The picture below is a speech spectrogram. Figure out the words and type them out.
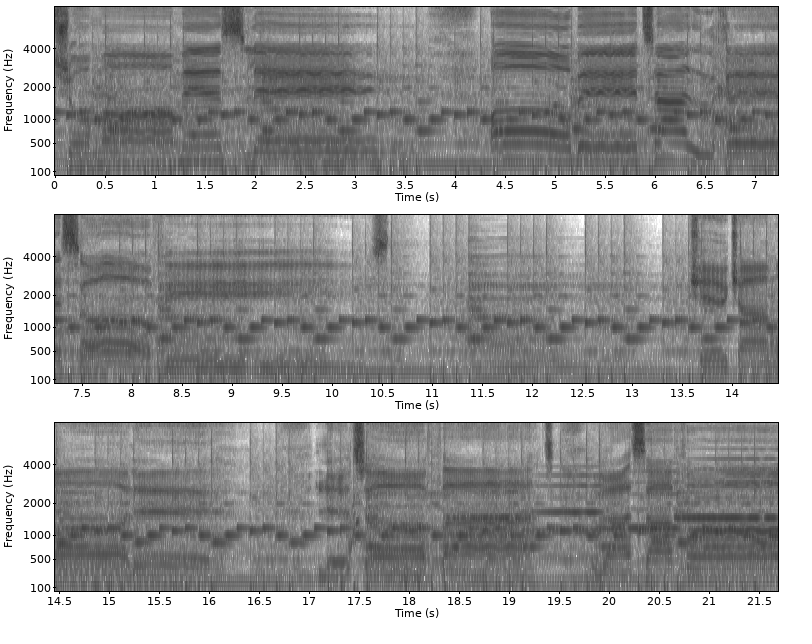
شما مثل آب تلخ صافی که کمال لطافت و صفا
